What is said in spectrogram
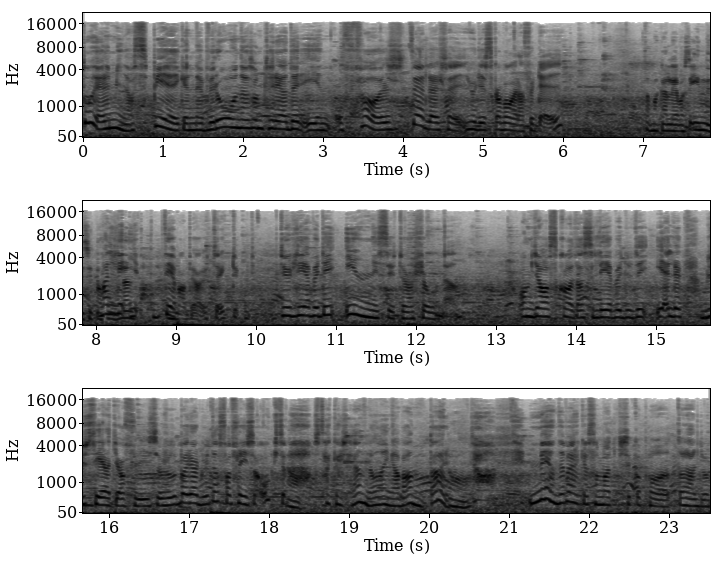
Då är det mina spegelneuroner som träder in och föreställer sig hur det ska vara för dig. Att man kan leva sig in i situationen. det var bra uttryckt. Du, du lever dig in i situationen. Om jag skadas lever du dig eller du ser att jag fryser och då börjar du nästan frysa också. Stackars henne, hon har inga vantar. Men det verkar som att psykopater, eller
